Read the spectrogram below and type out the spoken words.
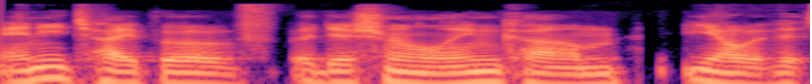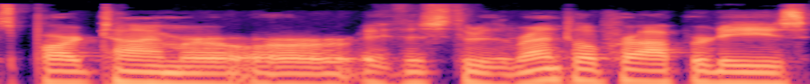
any type of additional income, you know, if it's part-time or, or if it's through the rental properties,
